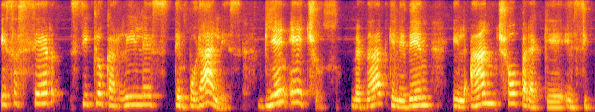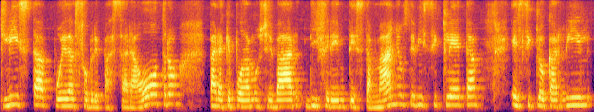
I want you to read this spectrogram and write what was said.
es hacer ciclocarriles temporales, bien hechos, ¿verdad? Que le den el ancho para que el ciclista pueda sobrepasar a otro, para que podamos llevar diferentes tamaños de bicicleta. El ciclocarril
